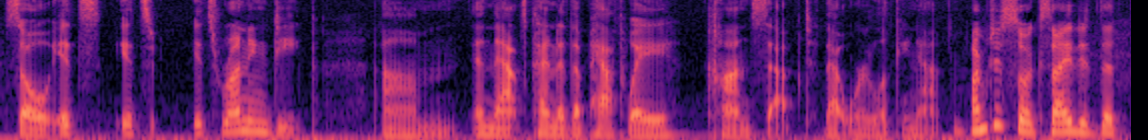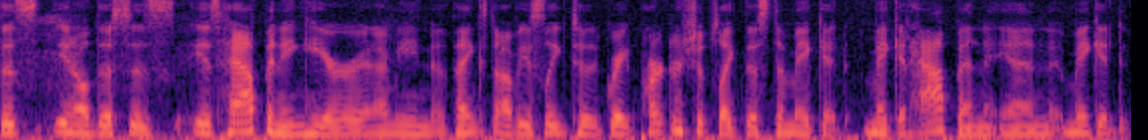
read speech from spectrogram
So it's it's it's running deep. Um, and that's kind of the pathway concept that we're looking at. I'm just so excited that this, you know, this is is happening here, and I mean, thanks to obviously to great partnerships like this to make it make it happen and make it,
